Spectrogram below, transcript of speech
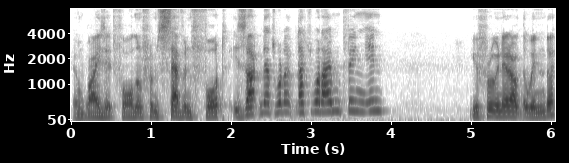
And why is it falling from seven foot? Exactly. That's what I, that's what I'm thinking. You're throwing it out the window.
